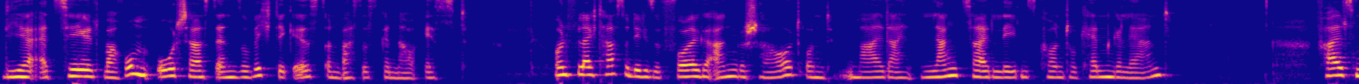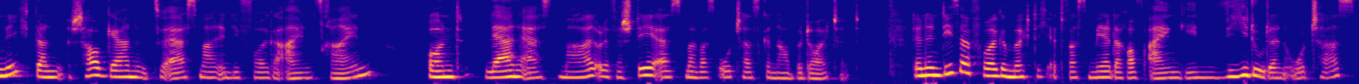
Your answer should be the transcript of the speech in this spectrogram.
dir erzählt, warum Ojas denn so wichtig ist und was es genau ist. Und vielleicht hast du dir diese Folge angeschaut und mal dein Langzeitlebenskonto kennengelernt. Falls nicht, dann schau gerne zuerst mal in die Folge 1 rein und lerne erstmal oder verstehe erstmal, was Ojas genau bedeutet. Denn in dieser Folge möchte ich etwas mehr darauf eingehen, wie du dein Ojas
